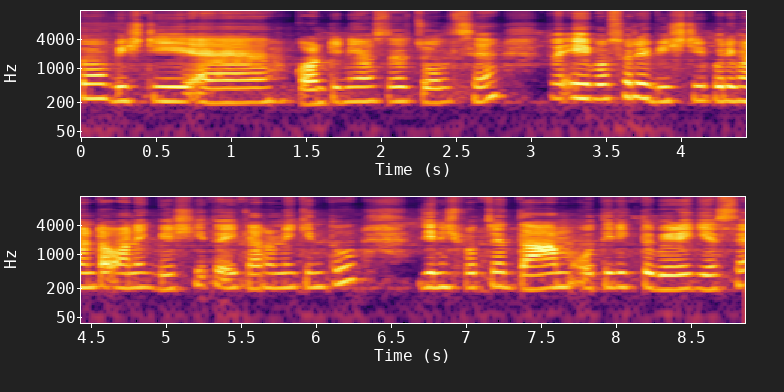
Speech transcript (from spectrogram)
তো বৃষ্টি কন্টিনিউয়াস চলছে। তো এই বছরে বৃষ্টির পরিমাণটা অনেক বেশি, তো এই কারণে কিন্তু জিনিসপত্রের দাম অতিরিক্ত বেড়ে গিয়েছে।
